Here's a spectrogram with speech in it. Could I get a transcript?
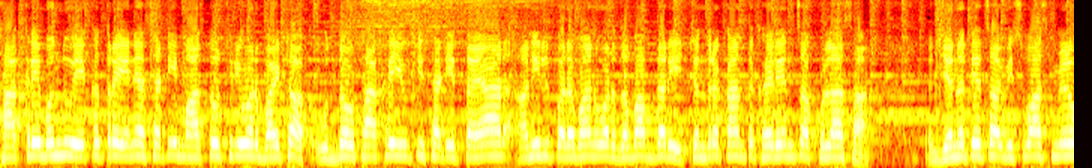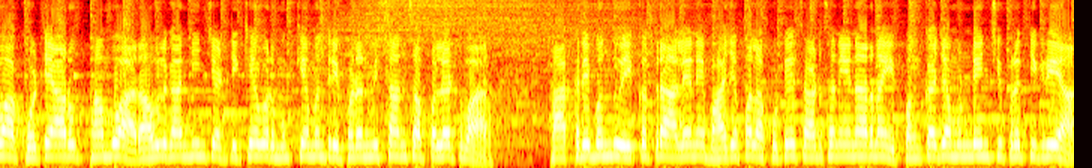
ठाकरे बंधू एकत्र येण्यासाठी मातोश्रीवर बैठक. उद्धव ठाकरे युतीसाठी तयार अनिल परबांवर जबाबदारी चंद्रकांत खैरेंचा खुलासा. जनतेचा विश्वास मिळवा खोटे आरोप थांबवा राहुल गांधींच्या टीकेवर मुख्यमंत्री फडणवीसांचा पलटवार. ठाकरे बंधू एकत्र आल्याने भाजपला कुठेच अडचण येणार नाही. पंकजा मुंडेंची प्रतिक्रिया.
